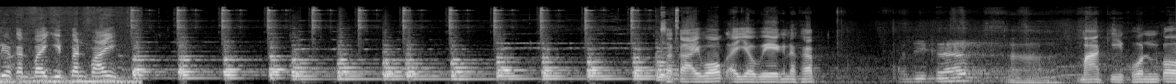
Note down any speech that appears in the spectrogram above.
เลือกกันไปหยิบกันไปสกายวอล์กไอยาเวงนะครับสวัสดีครับอ่ามากี่คนก็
